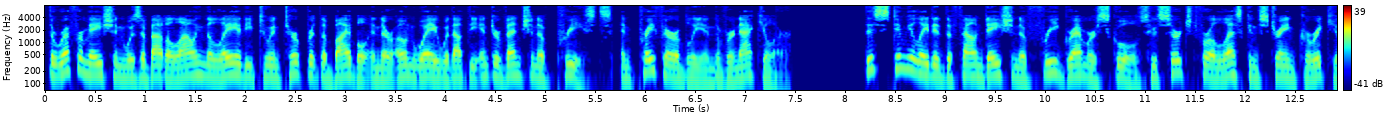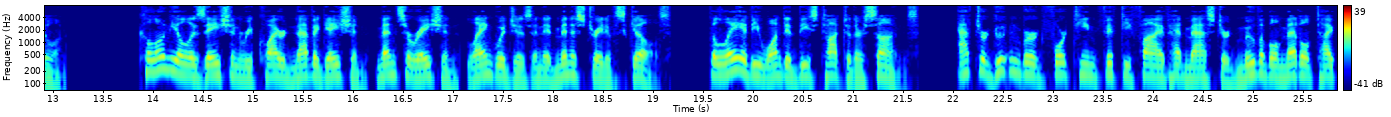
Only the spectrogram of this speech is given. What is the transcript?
The Reformation was about allowing the laity to interpret the Bible in their own way without the intervention of priests, and preferably in the vernacular. This stimulated the foundation of free grammar schools who searched for a less constrained curriculum. Colonialization required navigation, mensuration, languages and administrative skills. The laity wanted these taught to their sons. After Gutenberg 1455 had mastered movable metal type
